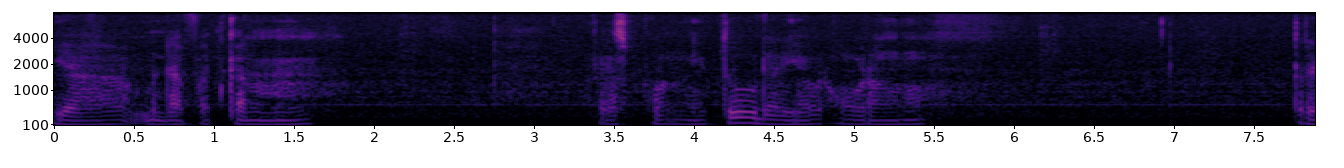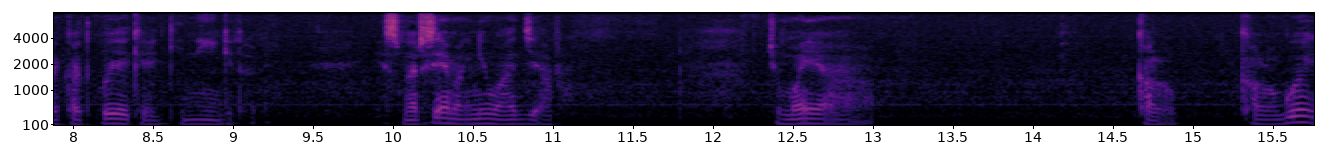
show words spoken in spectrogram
ya mendapatkan respon itu dari orang-orang terdekat gue ya kayak gini gitu. Ya sebenarnya sih emang ini wajar. Cuma ya kalau kalau gue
